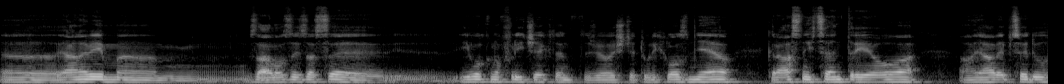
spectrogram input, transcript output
E, já nevím, e, v záloze zase Ivo Knoflíček, ten, že jo, ještě tu rychlost měl, krásný centry, jo, a, a já vepředu,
